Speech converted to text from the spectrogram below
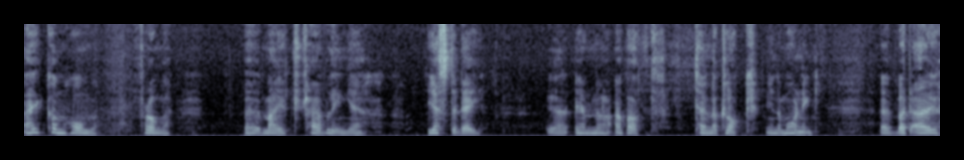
I come home from uh, my traveling uh, yesterday uh, in uh, about 10 o'clock in the morning. Uh, but I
